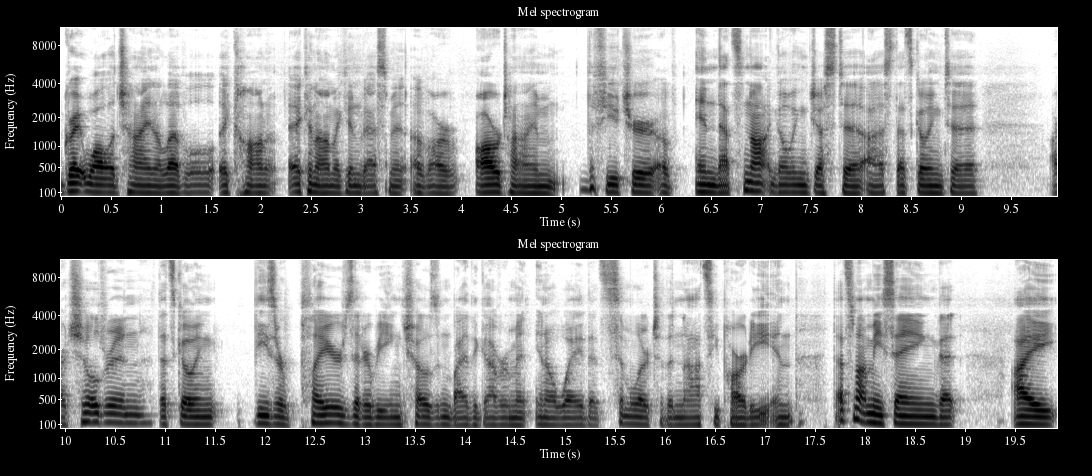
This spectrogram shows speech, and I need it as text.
Great Wall of China level econ- economic investment of our our time, the future of, and that's not going just to us. That's going to our children. That's going. These are players that are being chosen by the government in a way that's similar to the Nazi Party, and that's not me saying that I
